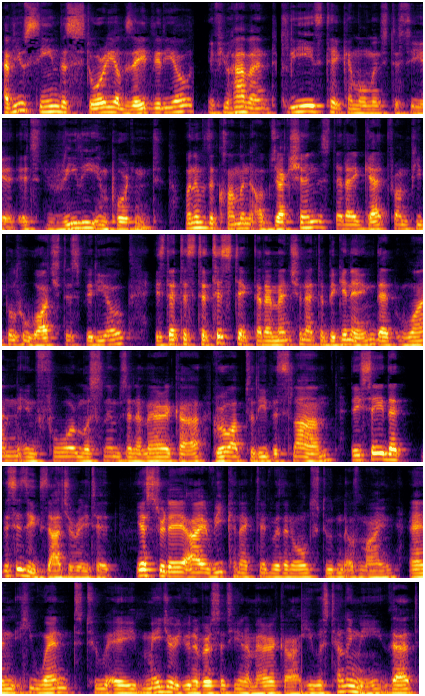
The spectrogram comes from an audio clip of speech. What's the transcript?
Have you seen the story of Zaid video? If you haven't, please take a moment to see it. It's really important. One of the common objections that I get from people who watch this video is that the statistic that I mentioned at the beginning, that one in four Muslims in America grow up to leave Islam, they say that this is exaggerated. Yesterday, I reconnected with an old student of mine, and he went to a major university in America. He was telling me that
